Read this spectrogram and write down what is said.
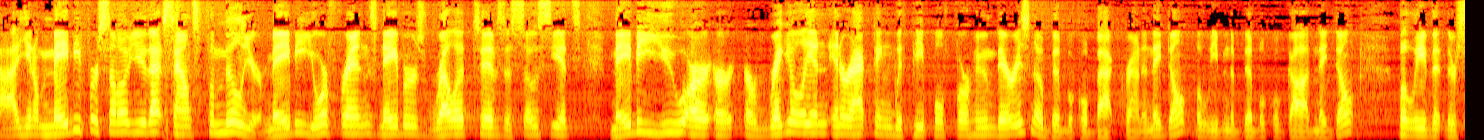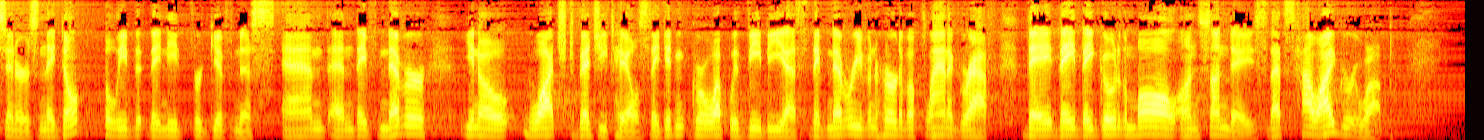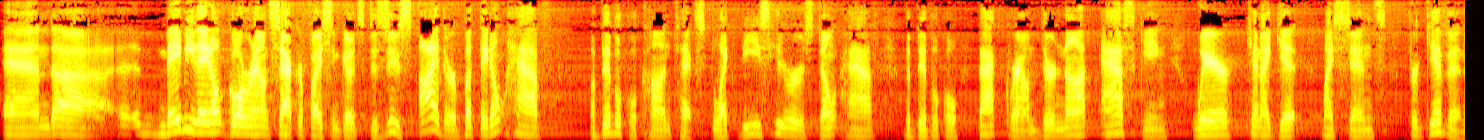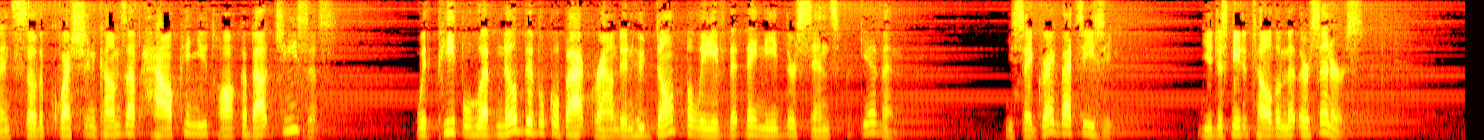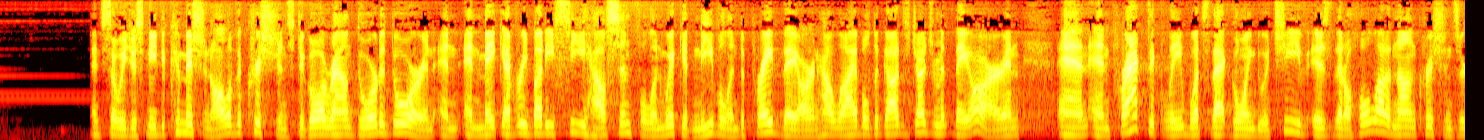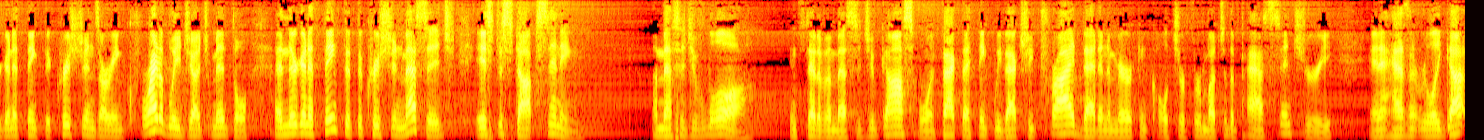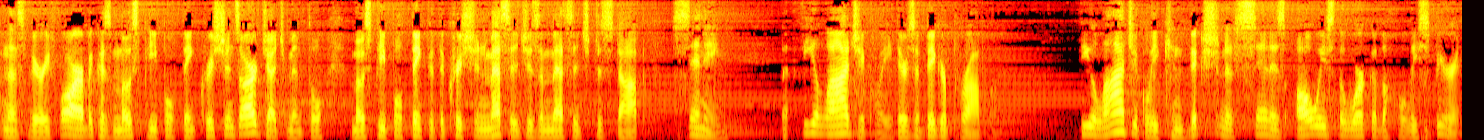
Uh, you know, maybe for some of you that sounds familiar. Maybe your friends, neighbors, relatives, associates, maybe you are, are, are regularly in, interacting with people for whom there is no biblical background and they don't believe in the biblical God and they don't believe that they're sinners and they don't believe that they need forgiveness and, and they've never, you know, watched Veggie Tales. They didn't grow up with VBS. They've never even heard of a flannelgraph. They, they, they go to the mall on Sundays. That's how I grew up. And uh, maybe they don't go around sacrificing goats to Zeus either, but they don't have a biblical context like these hearers don't have the biblical background. They're not asking, where can I get my sins forgiven? And so the question comes up how can you talk about Jesus with people who have no biblical background and who don't believe that they need their sins forgiven? You say, Greg, that's easy. You just need to tell them that they're sinners. And so we just need to commission all of the Christians to go around door to door and, and, and make everybody see how sinful and wicked and evil and depraved they are and how liable to God's judgment they are. And, and, and practically, what's that going to achieve is that a whole lot of non Christians are going to think that Christians are incredibly judgmental, and they're going to think that the Christian message is to stop sinning a message of law instead of a message of gospel. In fact, I think we've actually tried that in American culture for much of the past century and it hasn't really gotten us very far because most people think Christians are judgmental. Most people think that the Christian message is a message to stop sinning. But theologically, there's a bigger problem. Theologically, conviction of sin is always the work of the Holy Spirit.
